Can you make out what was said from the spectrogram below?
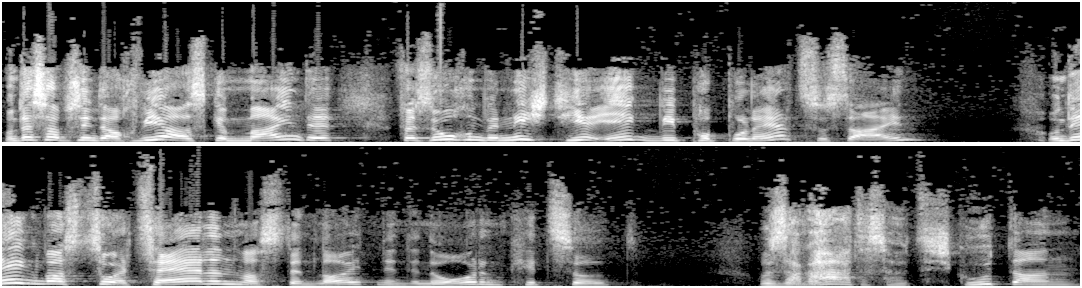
Und deshalb sind auch wir als Gemeinde, versuchen wir nicht hier irgendwie populär zu sein und irgendwas zu erzählen, was den Leuten in den Ohren kitzelt. Und sagen, ah, das hört sich gut an,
